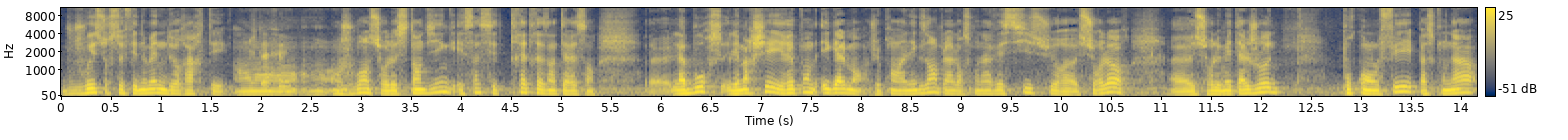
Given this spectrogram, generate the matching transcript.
vous jouez sur ce phénomène de rareté en, en, en jouant sur le standing. Et ça, c'est très très intéressant. Euh, la bourse, les marchés y répondent également. Je vais prendre un exemple. Hein, lorsqu'on investit sur, euh, sur l'or, euh, sur le métal jaune, pourquoi on le fait? Parce qu'on a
